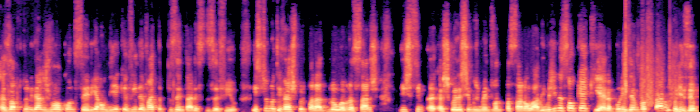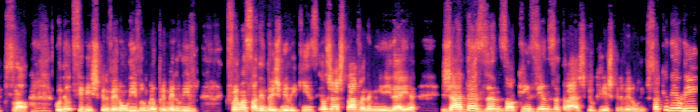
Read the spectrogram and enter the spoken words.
as oportunidades vão acontecer e há um dia que a vida vai-te apresentar esse desafio. E se tu não estiveres preparado para o abraçares, as coisas simplesmente vão-te passar ao lado. Imagina só o que é que era, por exemplo, vou-te dar um exemplo pessoal. Quando eu decidi escrever um livro, o meu primeiro livro, que foi lançado em 2015, ele já estava na minha ideia já há 10 anos ou 15 anos atrás que eu queria escrever um livro. Só que ali,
